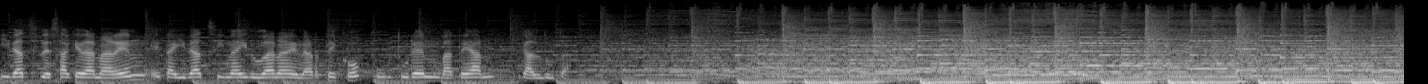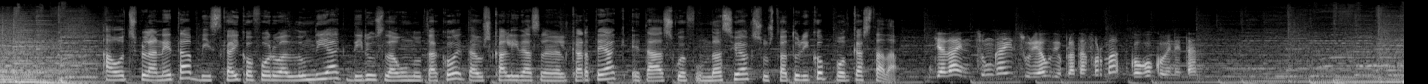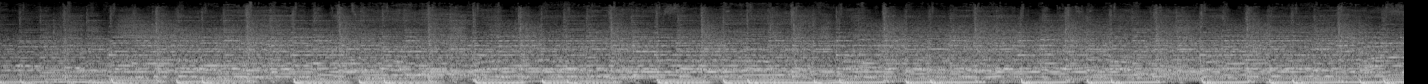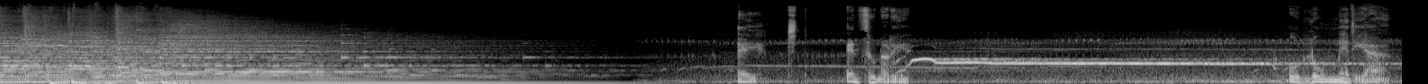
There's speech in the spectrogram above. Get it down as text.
Idatz dezakedanaren eta idatzi nahi dudanaren arteko punturen batean galduta. Ahots Planeta Bizkaiko Foru Aldundiak diruz lagundutako eta Euskal Idazlen Elkarteak eta Azkue Fundazioak sustaturiko podcasta da jada entzungai zure audio plataforma gogokoenetan. Ei, entzun hori. Ulu Media.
